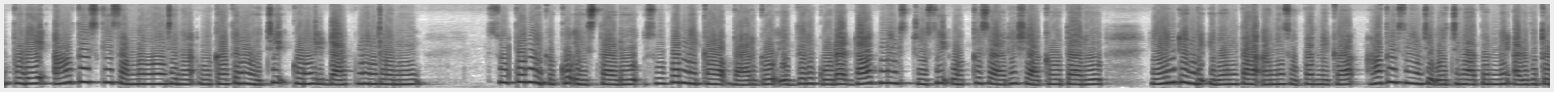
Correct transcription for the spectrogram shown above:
అప్పుడే ఆఫీస్కి సంబంధించిన ఒక అతను వచ్చి కొన్ని డాక్యుమెంట్లను సూపర్నికకు ఇస్తాడు. సూపర్నిక భార్గవ్ ఇద్దరు కూడా డాక్యుమెంట్స్ చూసి ఒక్కసారి షాక్ అవుతారు. ఏంటండి ఇదంతా అని సూపర్నిక ఆఫీస్ నుంచి వచ్చిన అతన్ని అడుగుతూ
